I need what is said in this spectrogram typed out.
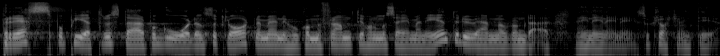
press på Petrus där på gården såklart när människor kommer fram till honom och säger men är inte du en av dem där? Nej, nej, nej, nej, såklart jag inte är.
